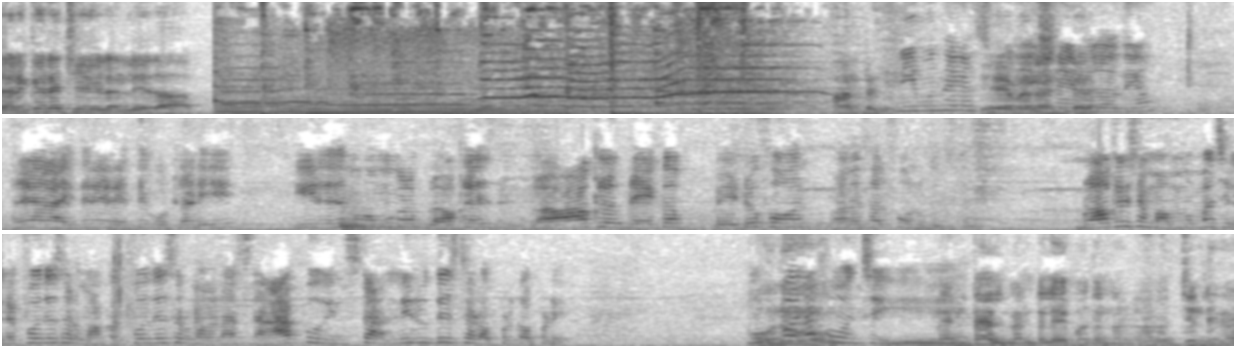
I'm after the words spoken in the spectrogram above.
తనకైనా చేయలేను లేదా? అంటాడు. నీ ముందే కదా ఏమని అంటే? అరే అలా అయితే నేనైతే కొట్లాడి వీడితే మా అమ్మ బ్లాక్లో బ్లాక్లో బ్రేకప్ పెట్టు ఫోన్ వంద సార్లు ఫోన్ కుదురుతుంది బ్లాక్ చేసిన మా అమ్మ మా చెల్లెకి ఫోన్ చేస్తాడు మా అక్కకి ఫోన్ చేస్తాడు మళ్ళీ నా స్నాప్ ఇన్స్టా అన్ని రుద్దేస్తాడు అప్పటికప్పుడే. ఫోన్ చెయ్యి? మెంటల్ మెంటల్ అయిపోతున్నాడు నాకు అర్జెంట్గా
